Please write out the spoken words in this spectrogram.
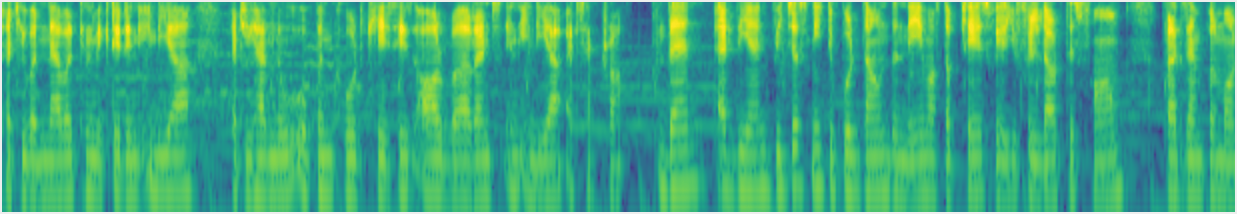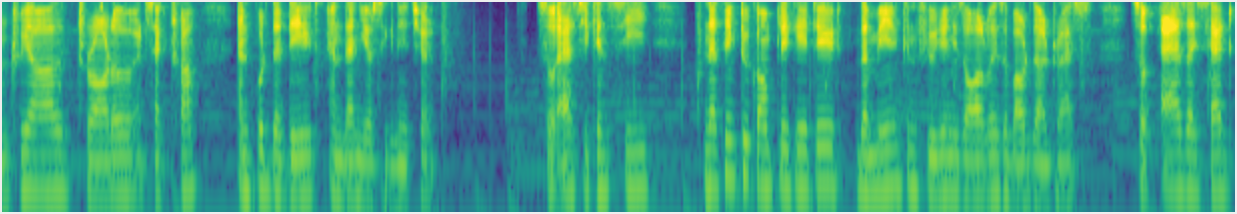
that you were never convicted in India, that you have no open court cases or warrants in India, etc. Then at the end, we just need to put down the name of the place where you filled out this form, for example, Montreal, Toronto, etc., and put the date and then your signature. So as you can see, nothing too complicated. The main confusion is always about the address. So as I said,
